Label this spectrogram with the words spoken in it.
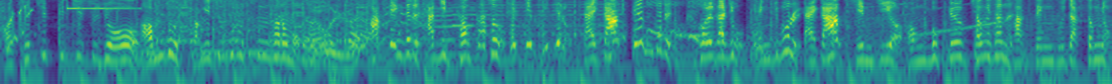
아, 채찌피티 쓰죠. 아무도 자기 스스로 쓰는 사람 없을걸요? 학생들은 자기 평가서 채찌PT로 딸깍. 쌤들은 그걸 가지고 생기부를 딸깍. 심지어 정부교육청에서는 학생부 작성용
